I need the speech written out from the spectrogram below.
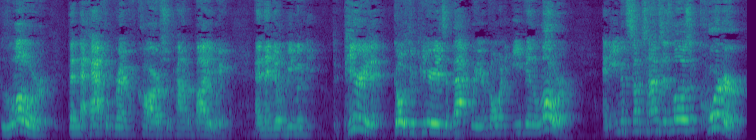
lower than the half a gram of carbs per pound of body weight. And then you'll be period go through periods of that where you're going even lower, and even sometimes as low as a quarter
